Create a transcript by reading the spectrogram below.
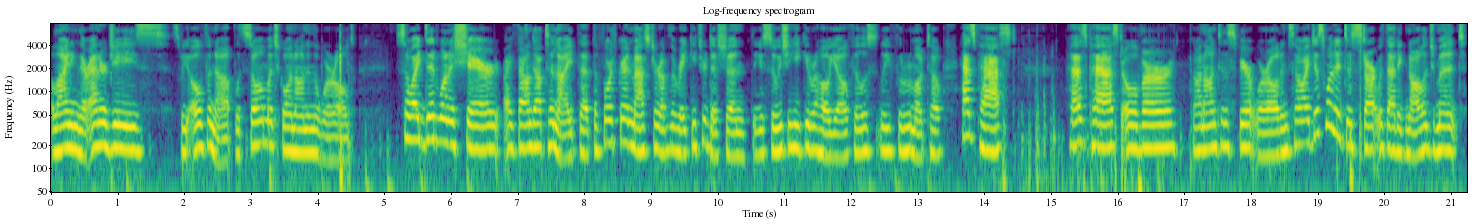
aligning their energies as we open up with so much going on in the world. So I did want to share, I found out tonight that the fourth Grand Master of the Reiki tradition, the Usui Shiki Ryoho, Phyllis Lee Furumoto, has passed, has passed over, gone on to the spirit world. And so I just wanted to start with that acknowledgement.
